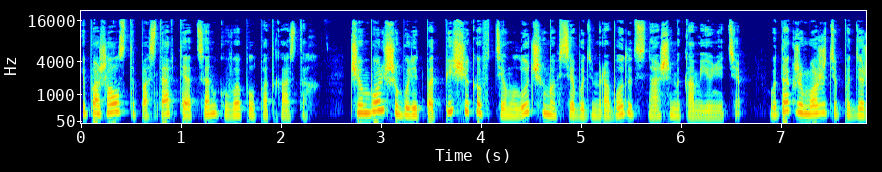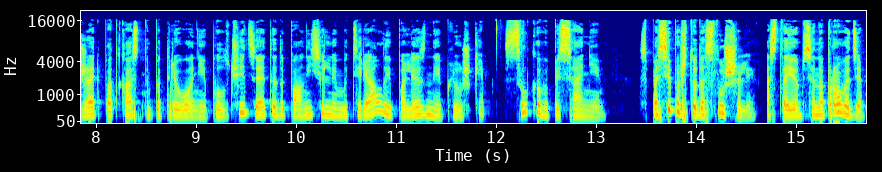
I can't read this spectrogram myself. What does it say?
и, пожалуйста, поставьте оценку в Apple подкастах. Чем больше будет подписчиков, тем лучше мы все будем работать с нашими комьюнити. Вы также можете поддержать подкаст на Патреоне и получить за это дополнительные материалы и полезные плюшки. Ссылка в описании. Спасибо, что дослушали. Остаемся на проводе.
